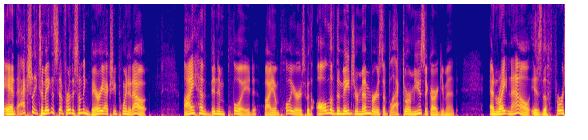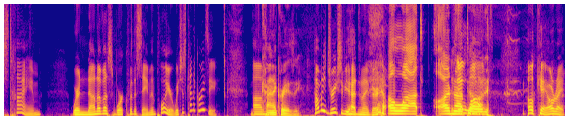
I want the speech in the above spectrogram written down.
And actually, to make a step further, something Barry actually pointed out I have been employed by employers with all of the major members of Black Door Music Argument. And right now is the first time where none of us work for the same employer, which is kind of crazy. Um, kind of crazy. how many drinks have you had tonight, Barry? A lot. I'm not A telling lot. you. Okay, all right.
